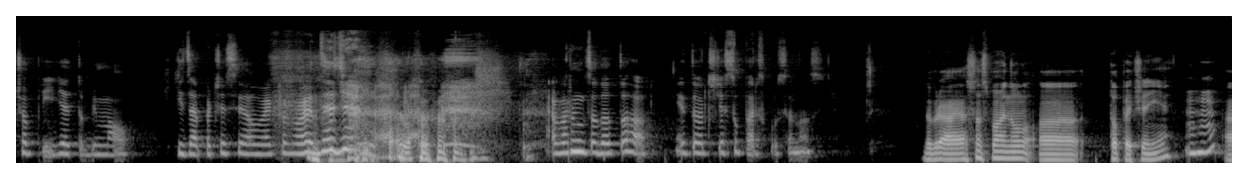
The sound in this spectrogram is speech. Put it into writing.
čo príde, to by mal chytiť za počasie, alebo ako povedať. a vrhnúť sa do toho. Je to určite super skúsenosť. Dobre, a ja som spomenul uh, to pečenie. Uh-huh. A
